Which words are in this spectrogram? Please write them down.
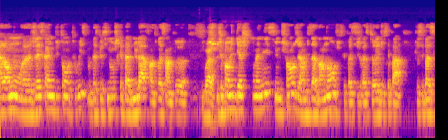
Alors non, euh, je laisse quand même du temps au tourisme parce que sinon je serais pas venu là. Enfin, tu vois, c'est un peu. Voilà. J'ai pas envie de gâcher mon année. C'est une chance. J'ai un visa d'un an. Je sais pas si je resterai. Je sais pas. Je sais pas ce,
